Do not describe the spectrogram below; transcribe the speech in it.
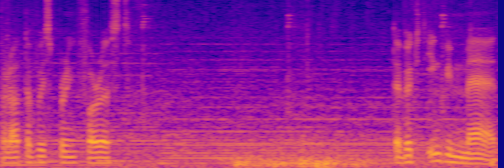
Vor lauter Whispering Forest. Der wirkt irgendwie mad.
